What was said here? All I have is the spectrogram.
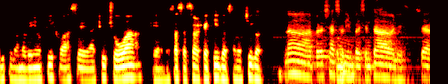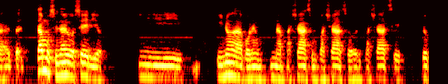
viste, cuando Piñón Fijo hace a Chuchu Guá, que les hace hacer gestitos a los chicos. No, pero ya son impresentables. O sea, estamos en algo serio. Y, y no da a poner un- una payasa, un payaso, el payase. Lo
